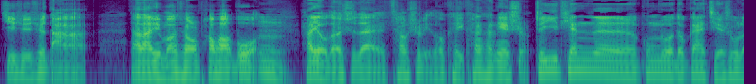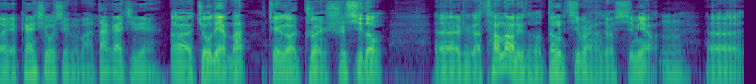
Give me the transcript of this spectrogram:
继续去打打打羽毛球、跑跑步，嗯，还有的是在舱室里头可以看看电视。这一天的工作都该结束了，也该休息了吧？大概几点？呃，九点半这个准时熄灯，呃，这个舱道里头的灯基本上就熄灭了。嗯呃，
